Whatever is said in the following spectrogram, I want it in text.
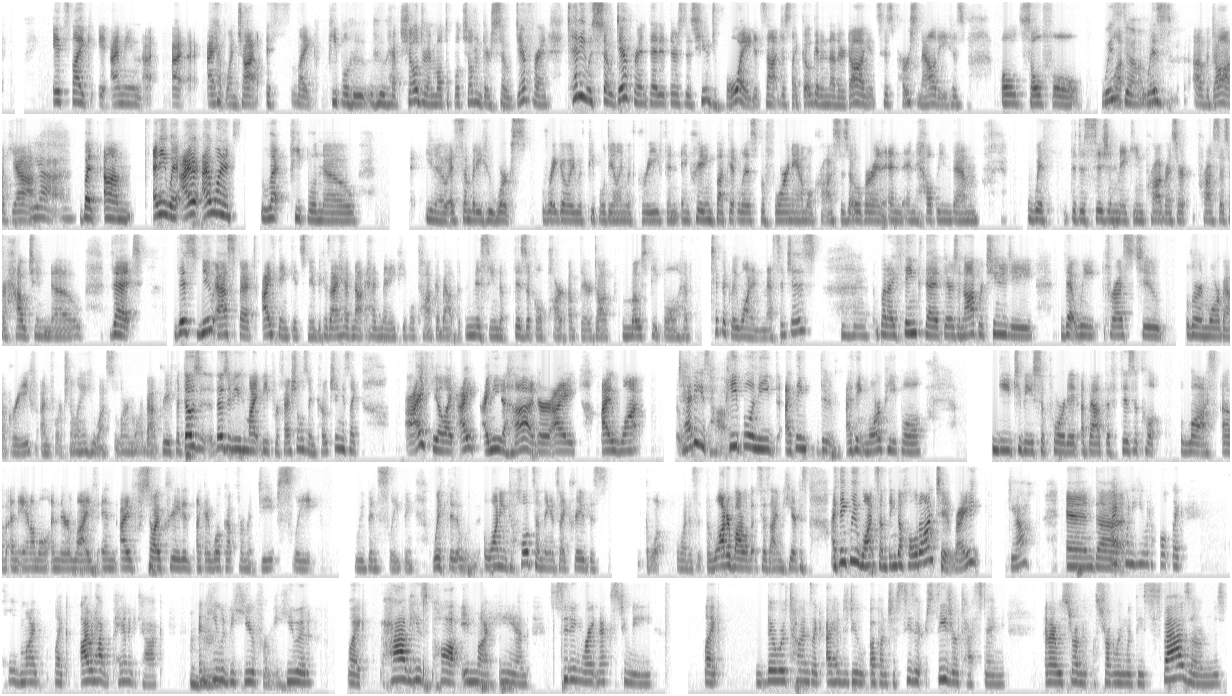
it's like, I mean, I, I, I have one child. It's like people who who have children, multiple children, they're so different. Teddy was so different that it, there's this huge void. It's not just like go get another dog. It's his personality, his old soulful wisdom, wisdom of a dog. Yeah, yeah. But um, anyway, I I wanted to let people know, you know, as somebody who works regularly with people dealing with grief and, and creating bucket lists before an animal crosses over and, and, and helping them with the decision making progress or process or how to know that this new aspect i think it's new because i have not had many people talk about the, missing the physical part of their dog most people have typically wanted messages mm-hmm. but i think that there's an opportunity that we for us to learn more about grief unfortunately who wants to learn more about grief? But those those of you who might be professionals in coaching it's like I feel like I I need a hug or I I want Teddy's hug. people need I think there I think more people need to be supported about the physical loss of an animal in their life. And I've so I've created like I woke up from a deep sleep. We've been sleeping with the wanting to hold something. And so I created this what is it the water bottle that says I'm here because I think we want something to hold on to right yeah and uh like when he would hold like hold my like I would have a panic attack and he mhm. would be here for me. He would like have his paw in my hand, sitting right next to me. Like there were times like I had to do a bunch of seizure seizure testing, and I was struggling struggling with these spasms,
